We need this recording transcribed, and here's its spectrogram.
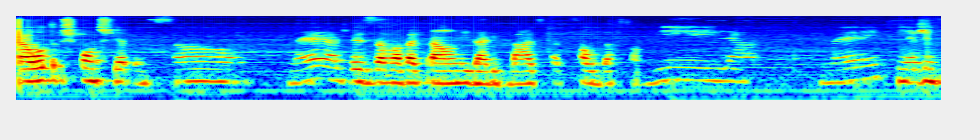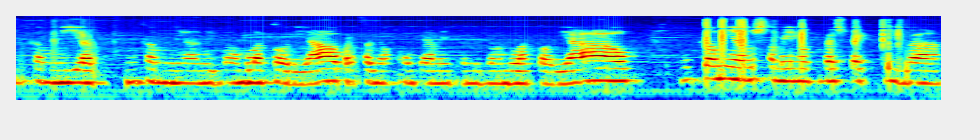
para outros pontos de atenção, né? Às vezes ela vai para a unidade básica de saúde da família, né? Enfim, a gente encaminha, encaminha a nível ambulatorial para fazer um acompanhamento a nível ambulatorial, encaminhamos também na perspectiva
